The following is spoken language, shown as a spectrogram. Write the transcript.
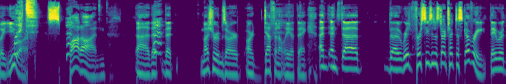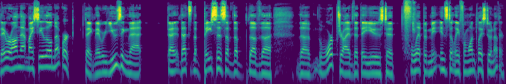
but you What? are spot on. Uh, that that mushrooms are are definitely a thing, and and uh, the first season of Star Trek Discovery, they were they were on that mycelial network thing. They were using that. Uh, that's the basis of the of the, the the warp drive that they use to flip Im- instantly from one place to another.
